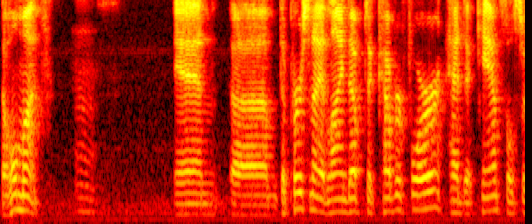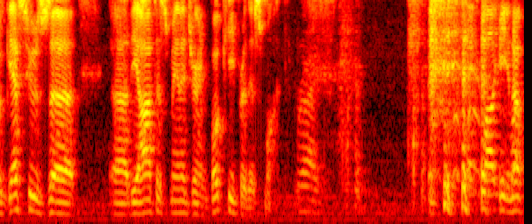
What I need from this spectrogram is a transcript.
the whole month. Mm. And um, the person I had lined up to cover for her had to cancel. So guess who's uh, uh, the office manager and bookkeeper this month? Right. well, you, you know,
